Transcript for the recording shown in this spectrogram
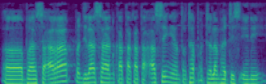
bahasa Arab penjelasan kata-kata asing yang terdapat dalam hadis ini.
